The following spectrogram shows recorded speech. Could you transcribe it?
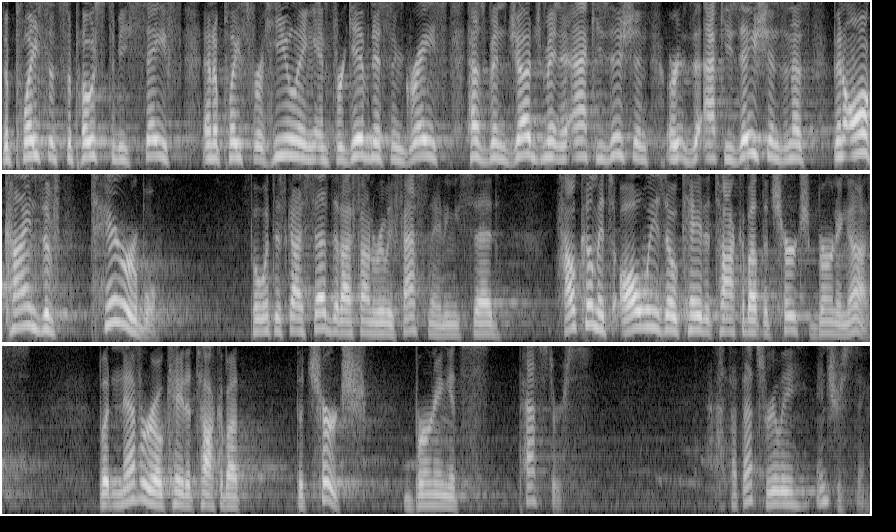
The place that's supposed to be safe and a place for healing and forgiveness and grace has been judgment and accusation or accusations and has been all kinds of terrible. But what this guy said that I found really fascinating, he said, How come it's always okay to talk about the church burning us, but never okay to talk about the church burning its pastors? And I thought that's really interesting.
